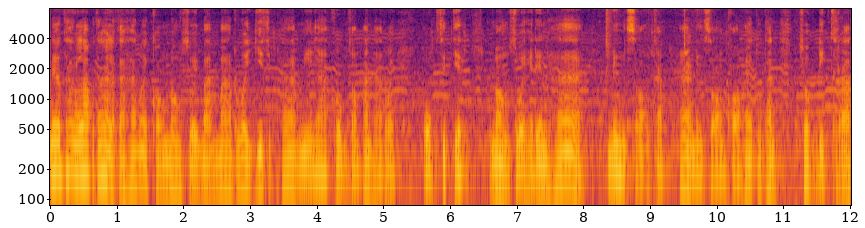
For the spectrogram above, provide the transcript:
แนวทางลาบพัฒนาหลักการห้าน้อยของน้องสวยบานมารวย 25 มีนาคม 2567 น้องสวยเฮเดน5 1 2 ครับ 5 1 2 ขอให้ทุกท่านโชคดีครับ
